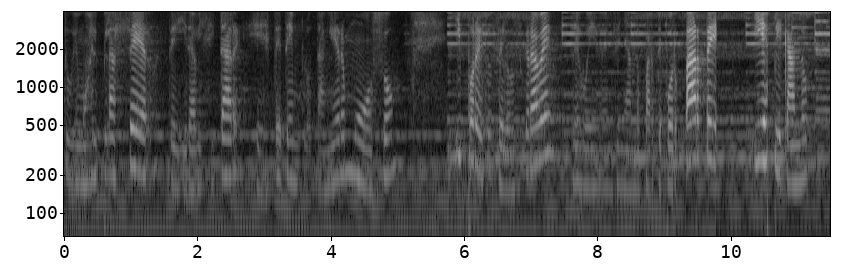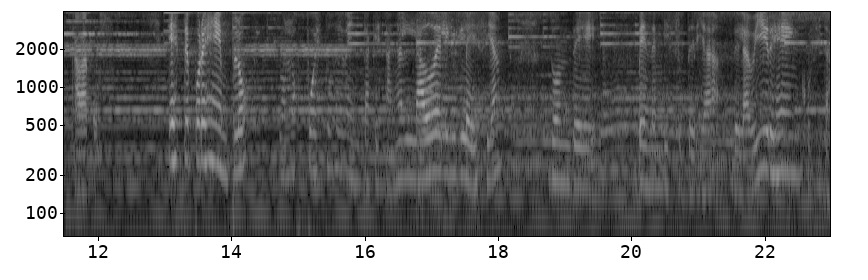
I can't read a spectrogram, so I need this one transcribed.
tuvimos el placer de ir a visitar este templo tan hermoso y por eso se los grabé. Les voy a ir enseñando parte por parte y explicando cada cosa. Este, por ejemplo, son los puestos de venta que están al lado de la iglesia, donde venden bisutería de la Virgen, cositas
